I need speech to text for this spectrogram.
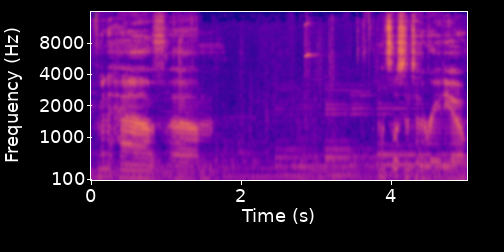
I'm gonna have um, Let's listen to the radio.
